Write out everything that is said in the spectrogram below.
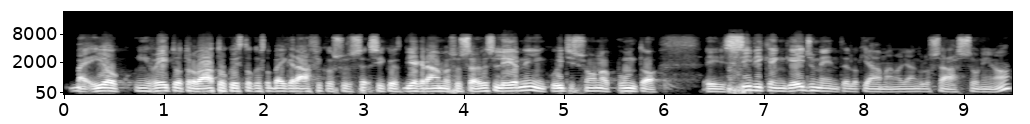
Beh, io in rete ho trovato questo, questo bel grafico, sul, questo diagramma sul service learning in cui ci sono appunto il civic engagement, lo chiamano gli anglosassoni, no?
